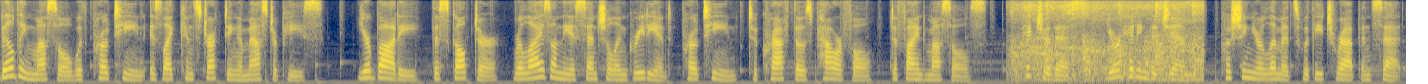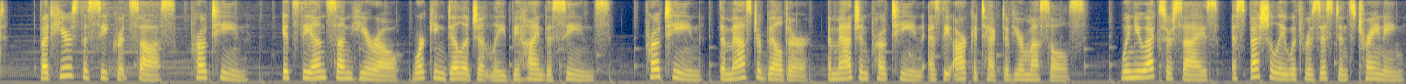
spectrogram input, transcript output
Building muscle with protein is like constructing a masterpiece. Your body, the sculptor, relies on the essential ingredient, protein, to craft those powerful, defined muscles. Picture this, you're hitting the gym, pushing your limits with each rep and set. But here's the secret sauce, protein. It's the unsung hero, working diligently behind the scenes. Protein, the master builder, imagine protein as the architect of your muscles. When you exercise, especially with resistance training,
